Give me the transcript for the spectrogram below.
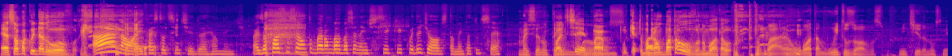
é só pra cuidar do ovo. Ah, não, aí faz todo sentido, é realmente. Mas eu posso ser um tubarão barbacenense que cuida de ovos também, tá tudo certo. Mas você não tem. Pode ser, bar- porque tubarão bota ovo, não bota ovo. Tubarão bota muitos ovos. Mentira, não sei.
